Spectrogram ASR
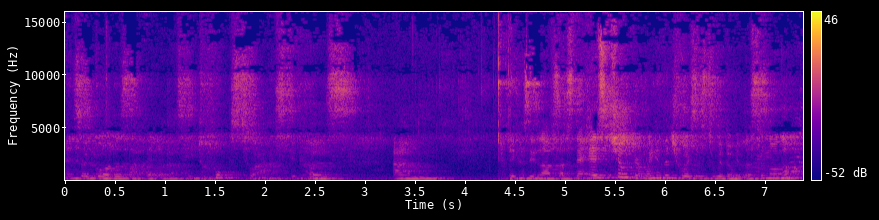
And so God is like that with us. He talks to us because um, because He loves us. Now, as children, we have the choice as to whether we listen or not.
